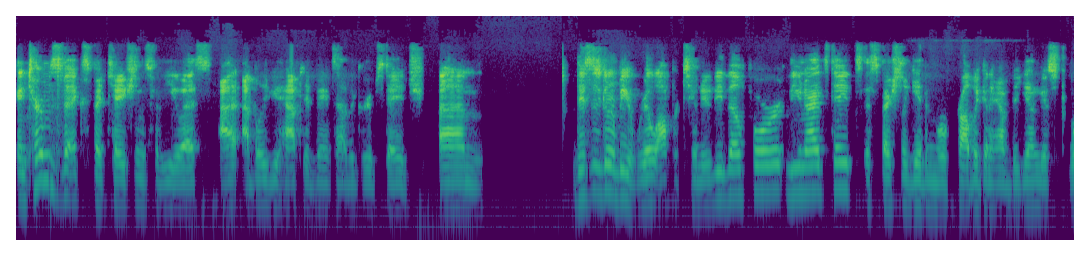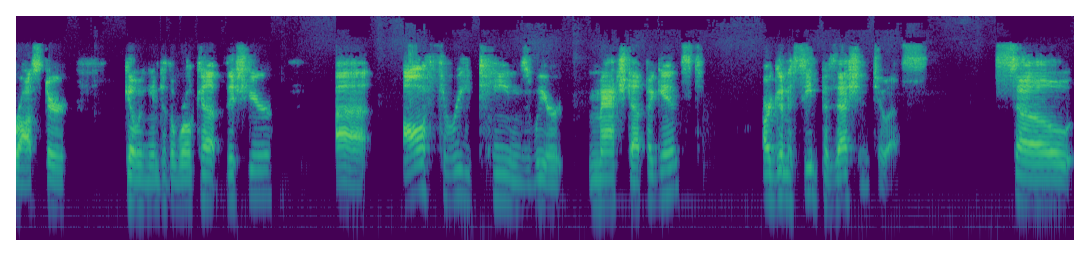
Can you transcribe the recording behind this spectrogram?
in terms of expectations for the U.S., I, I believe you have to advance out of the group stage. Um, this is going to be a real opportunity, though, for the United States, especially given we're probably going to have the youngest roster going into the World Cup this year. Uh, all three teams we are matched up against are going to cede possession to us. So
